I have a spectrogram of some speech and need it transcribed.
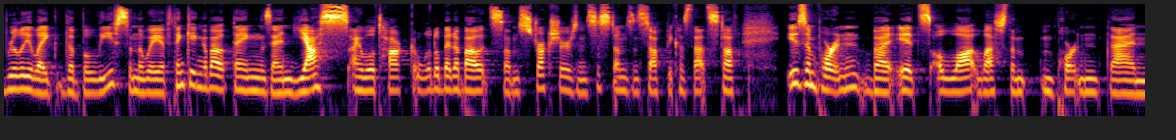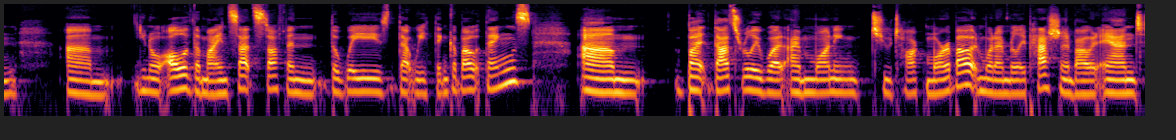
really like the beliefs and the way of thinking about things. And yes, I will talk a little bit about some structures and systems and stuff because that stuff is important, but it's a lot less than important than um, you know all of the mindset stuff and the ways that we think about things. Um, but that's really what I'm wanting to talk more about and what I'm really passionate about. And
